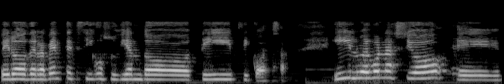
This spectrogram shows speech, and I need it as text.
pero de repente sigo subiendo tips y cosas. Y luego nació eh,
